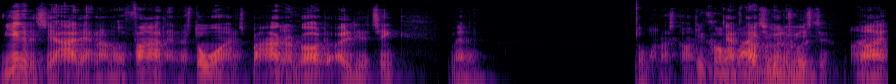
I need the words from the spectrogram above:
virker det til, at han har det. Han har noget fart, han er stor, han sparker Ja. ja. godt og alle de her ting. Men nu må han også godt. Det kommer bare ikke til at vise det. Nej.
